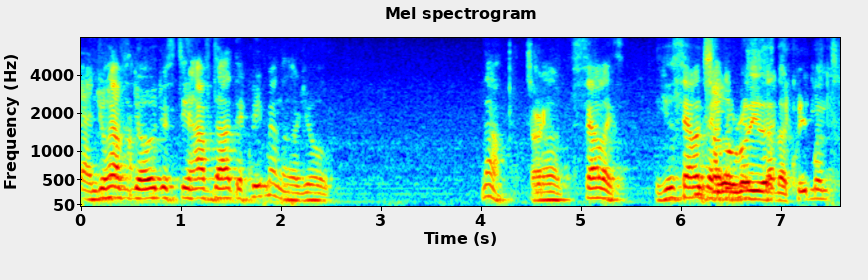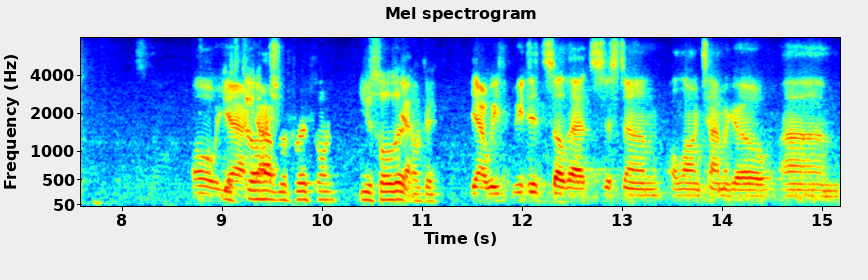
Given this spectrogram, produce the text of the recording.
And you have you you still have that equipment or you? No. Sorry. You sell it. You sell it. that already the, the equipment? oh you yeah still gosh. have the first one? You sold it? Yeah. Okay. Yeah, we, we did sell that system a long time ago. Um,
